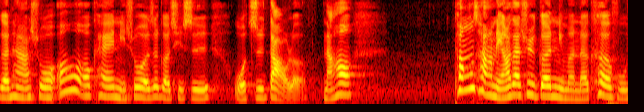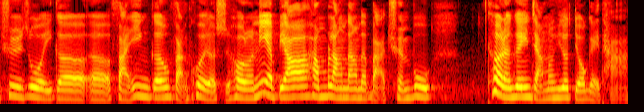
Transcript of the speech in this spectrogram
跟他说：“哦，OK，你说的这个其实我知道了。”然后，通常你要再去跟你们的客服去做一个呃反应跟反馈的时候呢，你也不要夯不啷当的把全部客人跟你讲东西都丢给他，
